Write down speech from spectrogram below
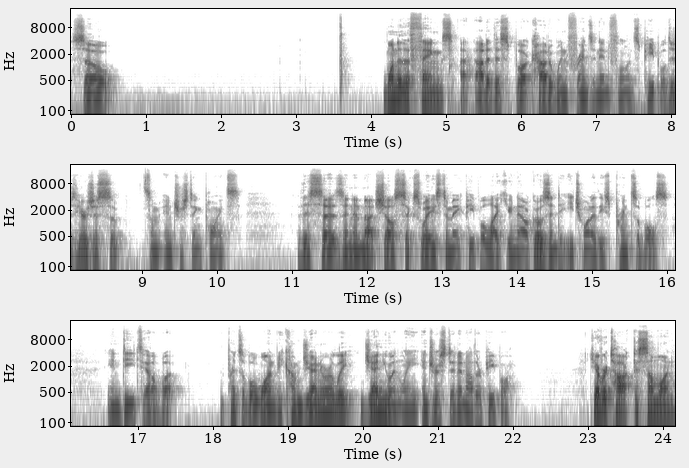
So one of the things out of this book, How to Win Friends and Influence People, just here's just some, some interesting points. This says, in a nutshell, six ways to make people like you. Now, it goes into each one of these principles in detail, but Principle one, become genuinely, genuinely interested in other people. Do you ever talk to someone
